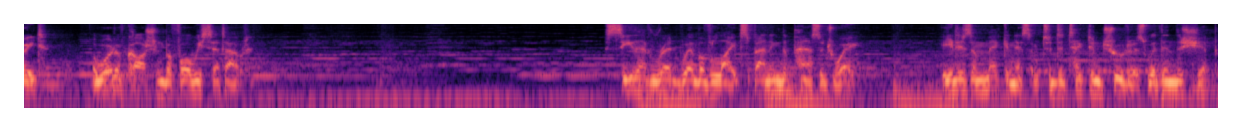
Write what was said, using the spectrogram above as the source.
Wait. A word of caution before we set out. See that red web of light spanning the passageway? It is a mechanism to detect intruders within the ship.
